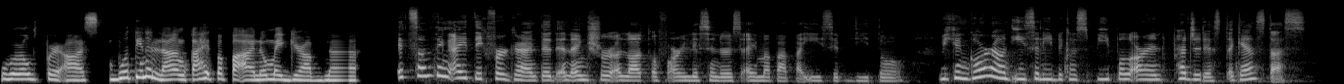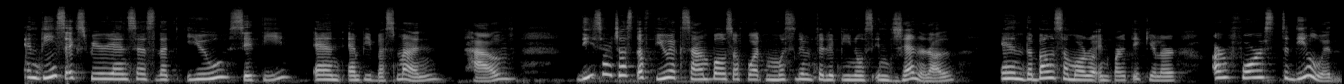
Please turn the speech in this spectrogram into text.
world for us. Buti na lang kahit papaano may grab na. It's something I take for granted and I'm sure a lot of our listeners ay mapapaisip dito. We can go around easily because people aren't prejudiced against us. And these experiences that you, City, and MP Basman have, these are just a few examples of what Muslim Filipinos in general, and the Bangsamoro in particular, are forced to deal with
